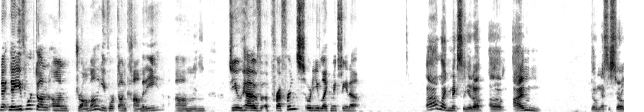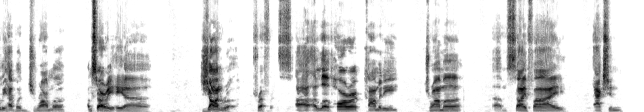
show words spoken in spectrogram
Now, now you've worked on on drama. You've worked on comedy. Um, yes. Do you have a preference, or do you like mixing it up? I like mixing it up. Um, I'm don't necessarily have a drama. I'm sorry, a uh, genre preference. I, I love horror, comedy, drama, um, sci-fi, action.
